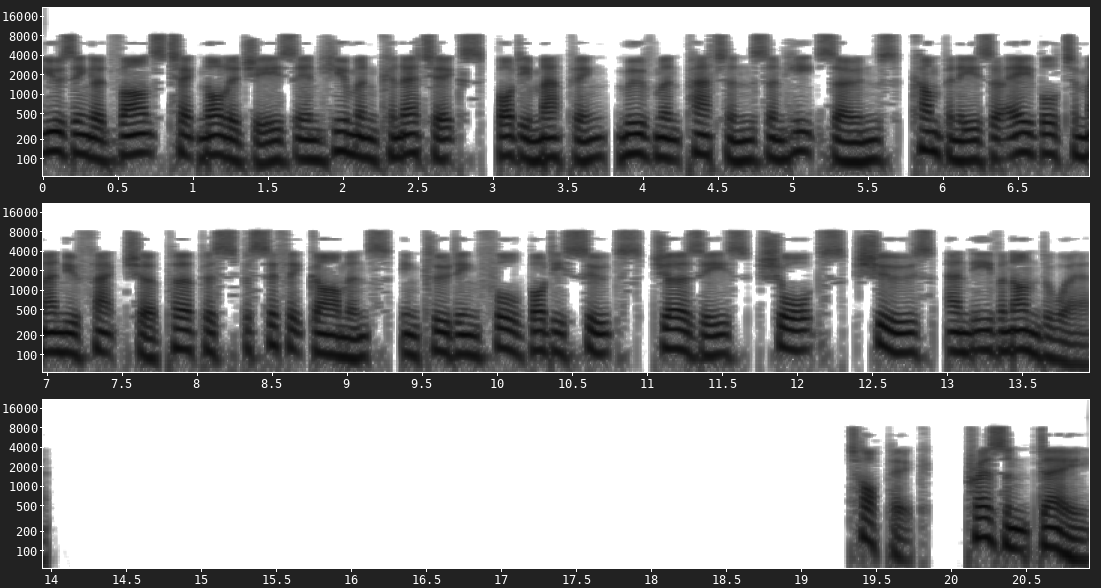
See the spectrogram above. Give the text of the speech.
Using advanced technologies in human kinetics, body mapping, movement patterns and heat zones, companies are able to manufacture purpose-specific garments, including full-body suits, jerseys, shorts, shoes, and even underwear. Present day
